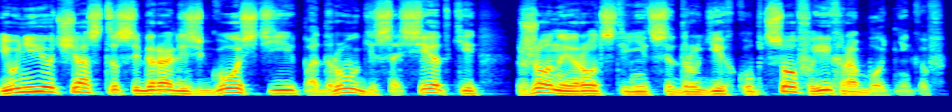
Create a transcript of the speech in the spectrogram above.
и у нее часто собирались гости, подруги, соседки, жены и родственницы других купцов и их работников.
